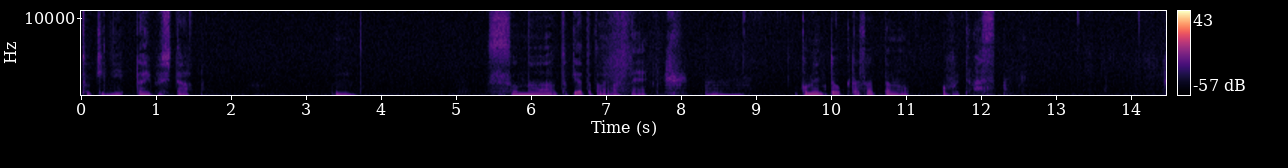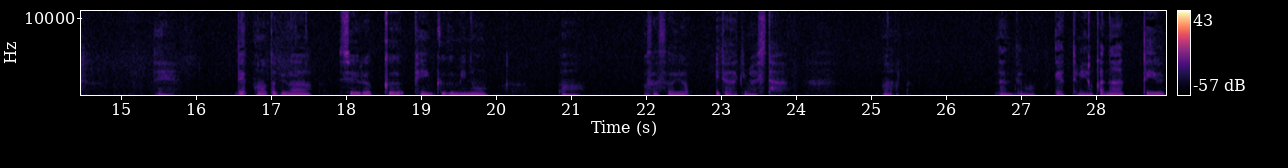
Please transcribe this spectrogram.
時にライブした。うん。そんな時だったと思いますね、うん、コメントをくださったのを覚えてます、ええ。でこの度は収録ピンク組のあお誘いをいただきました。まあ何でもやってみようかなっていう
